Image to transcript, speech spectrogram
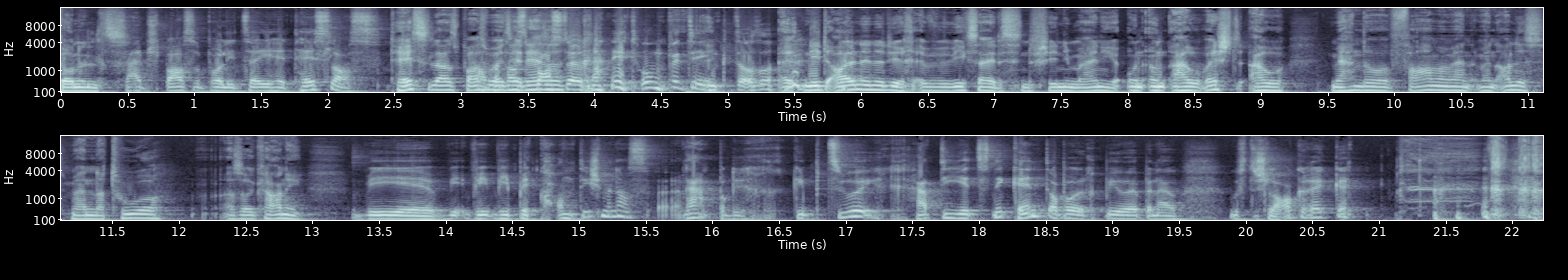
McDonalds. Selbst Basel Polizei hat Teslas. Teslas, Aber Passwort, das Tesla. passt euch auch nicht unbedingt, oder? Äh, nicht allen natürlich, aber wie gesagt, das sind verschiedene Meinungen. Und, und auch, weißt du, auch, wir haben da Farmer, wir haben, wir haben alles, wir haben Natur, also keine. Wie, wie, wie, wie bekannt ist man als Rapper? Ich gebe zu, ich hätte die jetzt nicht kennt, aber ich bin eben auch aus der Schlagerecke.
